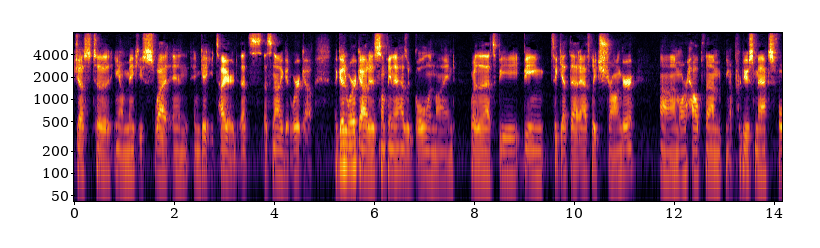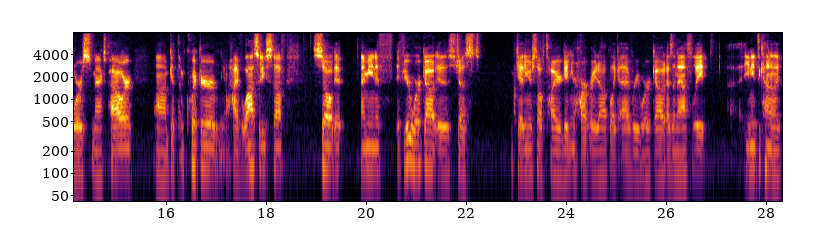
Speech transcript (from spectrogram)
just to you know make you sweat and and get you tired that's that's not a good workout. A good workout is something that has a goal in mind whether that's be being to get that athlete stronger um, or help them you know produce max force max power um, get them quicker you know high velocity stuff. So it i mean if if your workout is just getting yourself tired getting your heart rate up like every workout as an athlete you need to kind of like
